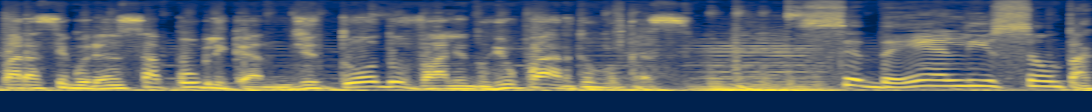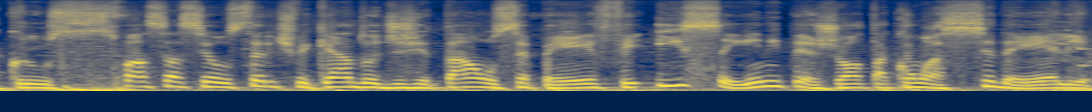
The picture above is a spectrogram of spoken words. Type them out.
para a segurança pública de todo o Vale do Rio Pardo, Lucas. CDL Santa Cruz. Faça seu certificado digital CPF e CNPJ com a CDL.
